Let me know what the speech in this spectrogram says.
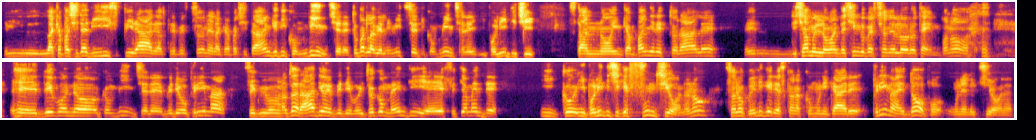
il, la capacità di ispirare altre persone, la capacità anche di convincere. Tu parlavi all'inizio di convincere, i politici stanno in campagna elettorale eh, diciamo il 95% del loro tempo, no? devono convincere. Vedevo prima, seguivo la tua radio e vedevo i tuoi commenti e effettivamente i, i, politici che funzionano sono quelli che riescono a comunicare prima e dopo un'elezione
